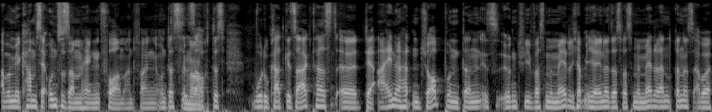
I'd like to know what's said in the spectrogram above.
Aber mir kam es sehr unzusammenhängend vor am Anfang. Und das Genau. ist auch das, wo du gerade gesagt hast, äh, der eine hat einen Job und dann ist irgendwie was mit Mädel. Ich habe mich erinnert, dass was mit Mädel dann drin ist, aber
